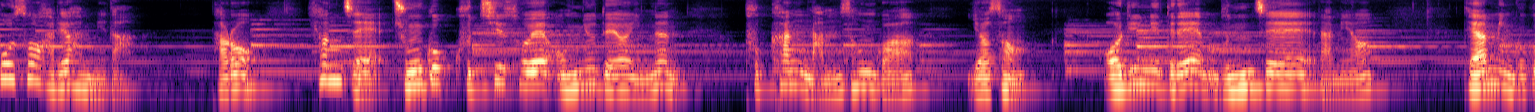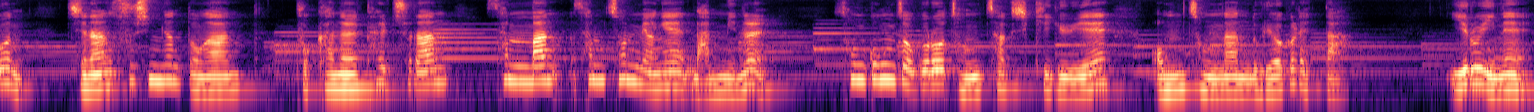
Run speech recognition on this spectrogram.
호소하려 합니다. 바로 현재 중국 구치소에 억류되어 있는 북한 남성과 여성, 어린이들의 문제라며 대한민국은 지난 수십 년 동안 북한을 탈출한 3만 3천 명의 난민을 성공적으로 정착시키기 위해 엄청난 노력을 했다. 이로 인해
